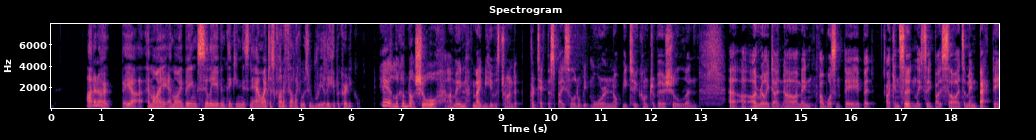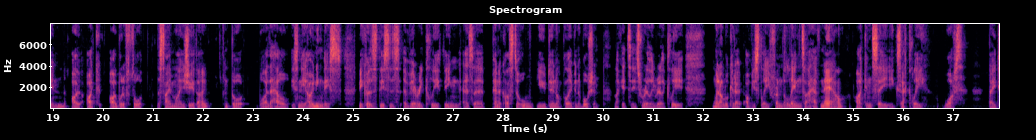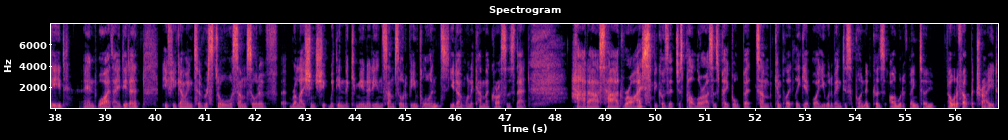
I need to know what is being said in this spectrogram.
I don't know. B, uh, am I am I being silly even thinking this now? I just kind of felt like it was really hypocritical. Yeah, look, I'm not sure. I mean, maybe he was trying to protect the space a little bit more and not be too controversial. And uh, I, really don't know. I mean, I wasn't there, but I can certainly see both sides. I mean, back then, I, I, I would have thought the same way as you, though, and thought, why the hell isn't he owning this? Because this is a very clear thing. As a Pentecostal, you do not believe in abortion. Like it's it's really really clear. When I look at it, obviously from the lens I have now, I can see exactly what they did and why they did it. If you're going to restore some sort of uh, relationship within the community and some sort of influence, you don't want to come across as that hard ass, hard right because it just polarizes people. But um, completely get why you would have been disappointed because I would have been too. I would have felt betrayed.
